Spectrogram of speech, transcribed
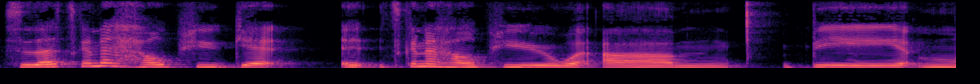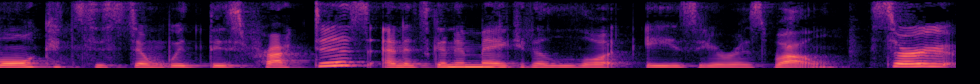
So that's going to help you get it's going to help you um, be more consistent with this practice and it's going to make it a lot easier as well. So,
